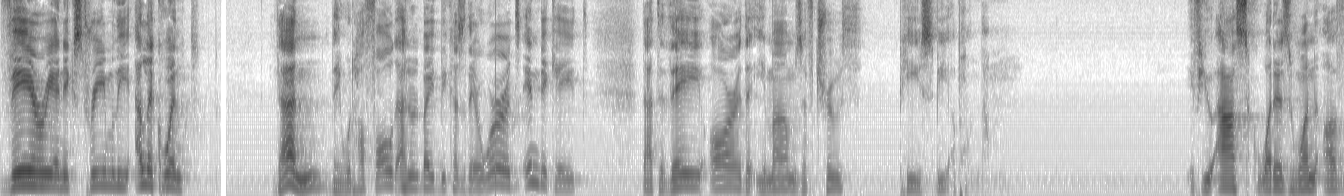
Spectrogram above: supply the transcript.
very and extremely eloquent, then they would have followed Ahlul Bayt because their words indicate that they are the Imams of truth, peace be upon them. If you ask what is one of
